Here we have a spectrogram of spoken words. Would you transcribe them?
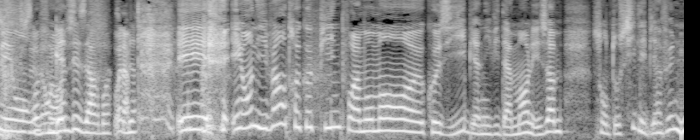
mais on, on gagne des arbres. Voilà. Et, et on y va entre copines pour un moment euh, cosy. Bien évidemment, les hommes sont aussi les bienvenus.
